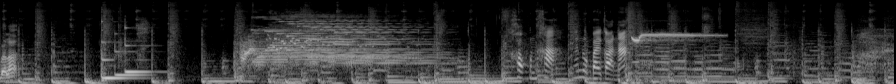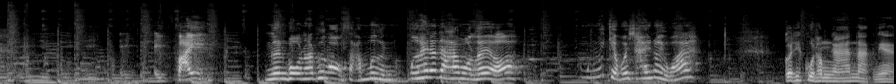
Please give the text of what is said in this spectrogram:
ไปละ ขอบคุณค่ะ งั้นหนูไปก่อนนะไอ้ไฟ เงินโบนัสเพิ่งออกสามหมื่นมึงให้ระดาหมดเลยเหรอ มึงไม่เก็บไว้ใช้หน่อยวะ ก็ที่กูทำงานหนักเนี่ย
